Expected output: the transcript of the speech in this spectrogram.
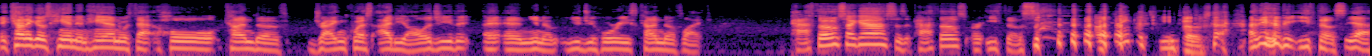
it kind of goes hand in hand with that whole kind of Dragon Quest ideology that, and, and you know, Yuji Horii's kind of like pathos, I guess. Is it pathos or ethos? I think it's ethos. I think it'd be ethos. Yeah.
